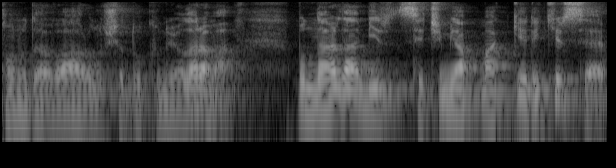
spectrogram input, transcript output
konuda varoluşa dokunuyorlar ama bunlardan bir seçim yapmak gerekirse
